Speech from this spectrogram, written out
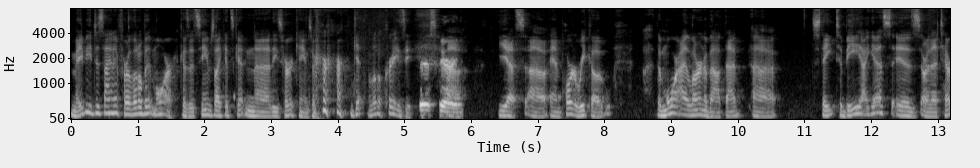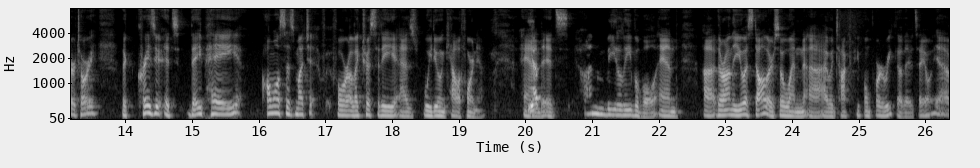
Maybe design it for a little bit more because it seems like it's getting uh, these hurricanes are getting a little crazy. They're scary. Uh, yes, uh, and Puerto Rico. The more I learn about that uh, state to be, I guess, is or that territory, the crazier it's. They pay almost as much for electricity as we do in California, and Yep. it's unbelievable. And uh, they're on the U.S. dollar, so when uh, I would talk to people in Puerto Rico, they would say, "Oh yeah,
